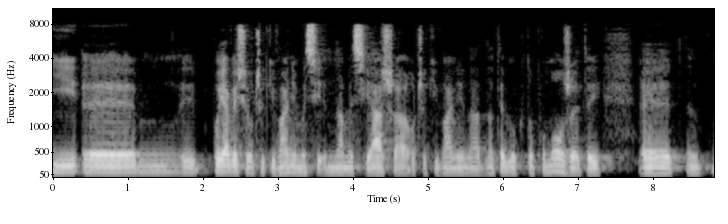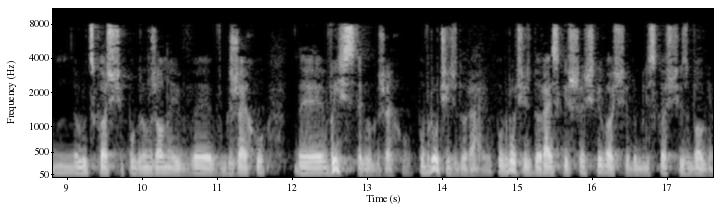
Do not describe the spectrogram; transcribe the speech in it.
i y, y, pojawia się oczekiwanie na Mesjasza, oczekiwanie na, na tego, kto pomoże tej e, ludzkości pogrążonej w, w grzechu, y, wyjść z tego grzechu, powrócić do raju, powrócić do rajskiej szczęśliwości, do bliskości z Bogiem.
